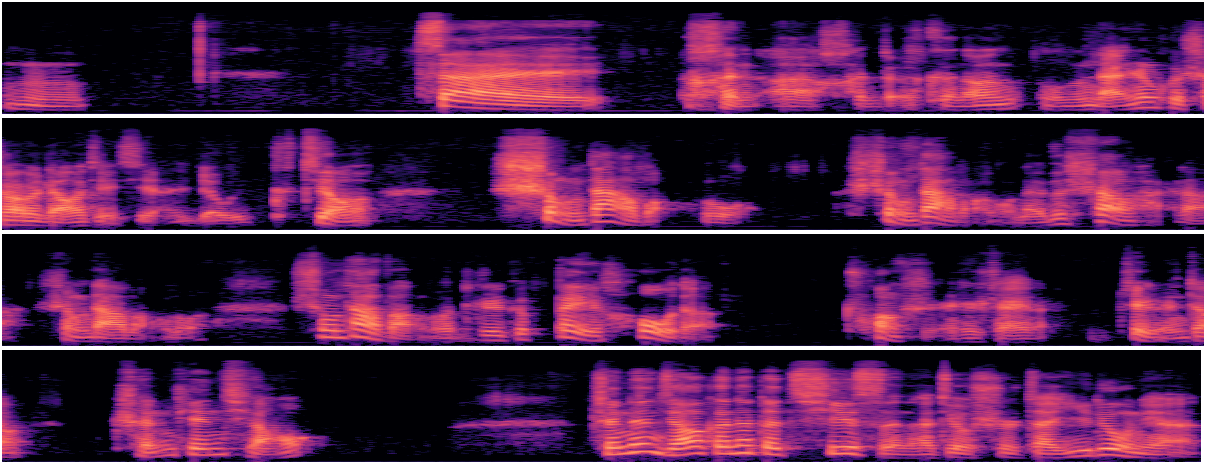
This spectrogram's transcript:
嗯，在很啊很的可能，我们男生会稍微了解一些，有一个叫盛大网络，盛大网络来自上海的盛大网络，盛大网络的这个背后的创始人是谁呢？这个人叫陈天桥。陈天桥跟他的妻子呢，就是在一六年，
